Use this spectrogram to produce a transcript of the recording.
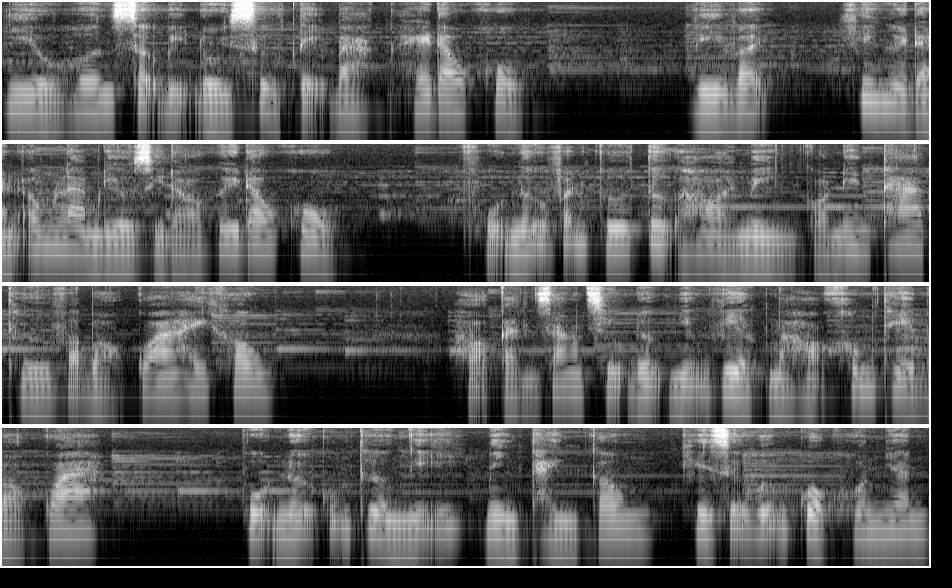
nhiều hơn sợ bị đối xử tệ bạc hay đau khổ. Vì vậy, khi người đàn ông làm điều gì đó gây đau khổ, phụ nữ vẫn cứ tự hỏi mình có nên tha thứ và bỏ qua hay không. Họ cắn răng chịu đựng những việc mà họ không thể bỏ qua. Phụ nữ cũng thường nghĩ mình thành công khi giữ vững cuộc hôn nhân,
